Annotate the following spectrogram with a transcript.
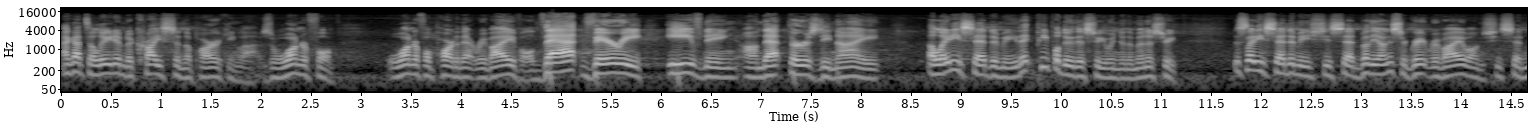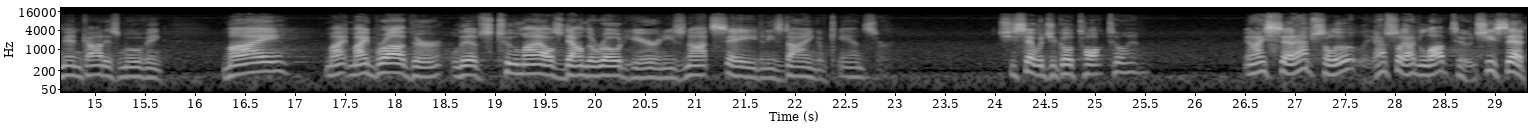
I got to lead him to Christ in the parking lot. It was a wonderful, wonderful part of that revival. That very evening on that Thursday night, a lady said to me, people do this to you when you're in the ministry. This lady said to me, she said, Brother Young, it's a great revival. And she said, Man, God is moving. My, my, my brother lives two miles down the road here, and he's not saved, and he's dying of cancer. She said, Would you go talk to him? And I said, absolutely, absolutely, I'd love to. And she said,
